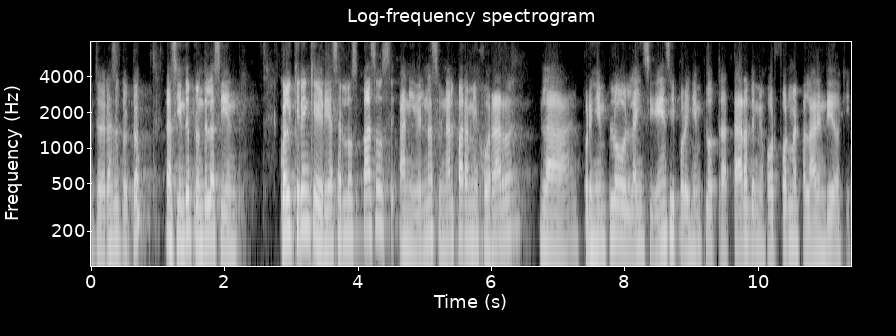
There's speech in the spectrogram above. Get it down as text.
Muchas gracias, doctor. La siguiente pregunta es la siguiente. ¿Cuál creen que deberían ser los pasos a nivel nacional para mejorar la, por ejemplo, la incidencia y, por ejemplo, tratar de mejor forma el paladar hendido aquí?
